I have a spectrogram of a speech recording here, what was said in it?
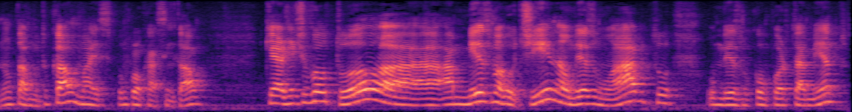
Não está muito calmo, mas vamos colocar assim calmo que a gente voltou à, mesma rotina, o mesmo hábito, o mesmo comportamento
